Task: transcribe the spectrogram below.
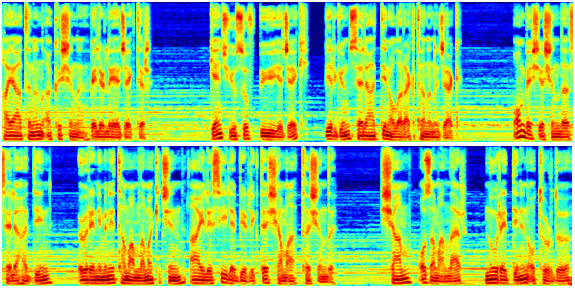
hayatının akışını belirleyecektir. Genç Yusuf büyüyecek, bir gün Selahaddin olarak tanınacak. 15 yaşında Selahaddin, öğrenimini tamamlamak için ailesiyle birlikte Şam'a taşındı. Şam, o zamanlar Nureddin'in oturduğu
